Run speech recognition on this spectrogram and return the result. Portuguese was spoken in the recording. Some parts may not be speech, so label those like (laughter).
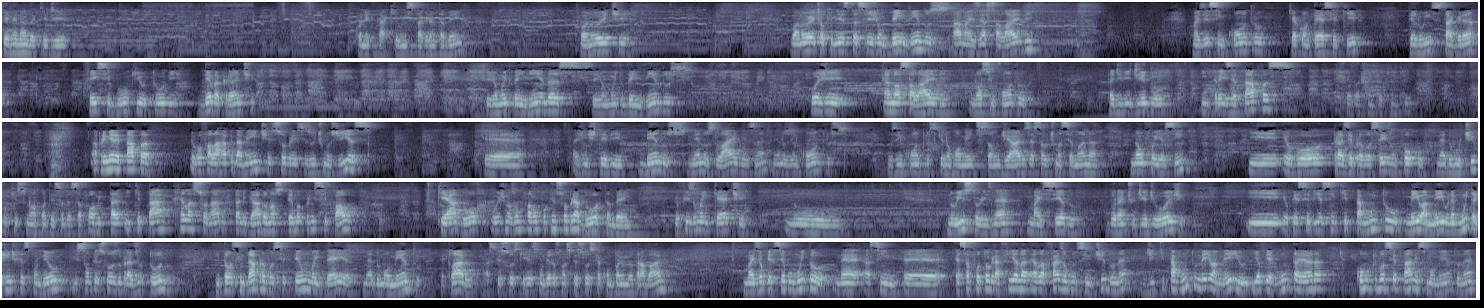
terminando aqui de conectar aqui o Instagram também. Boa noite. Boa noite, alquimistas. Sejam bem-vindos a mais essa live, mais esse encontro que acontece aqui pelo Instagram, Facebook, YouTube, Devacrante. Sejam muito bem-vindas, sejam muito bem-vindos. Hoje a nossa live, o nosso encontro está dividido em três etapas. Deixa eu abaixar um pouquinho aqui. A primeira etapa eu vou falar rapidamente sobre esses últimos dias. É, a gente teve menos, menos lives, né? menos encontros os encontros que normalmente são diários. Essa última semana não foi assim. E eu vou trazer para vocês um pouco né, do motivo que isso não aconteceu dessa forma e que está tá relacionado, que está ligado ao nosso tema principal, que é a dor. Hoje nós vamos falar um pouquinho sobre a dor também. Eu fiz uma enquete no, no Stories, né, mais cedo durante o dia de hoje, e eu percebi assim que está muito meio a meio, né? Muita gente respondeu e são pessoas do Brasil todo. Então assim dá para você ter uma ideia né, do momento. É claro, as pessoas que responderam são as pessoas que acompanham o meu trabalho, mas eu percebo muito, né? Assim, é, essa fotografia ela, ela faz algum sentido, né? De que está muito meio a meio e a pergunta era como que você está nesse momento, né?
